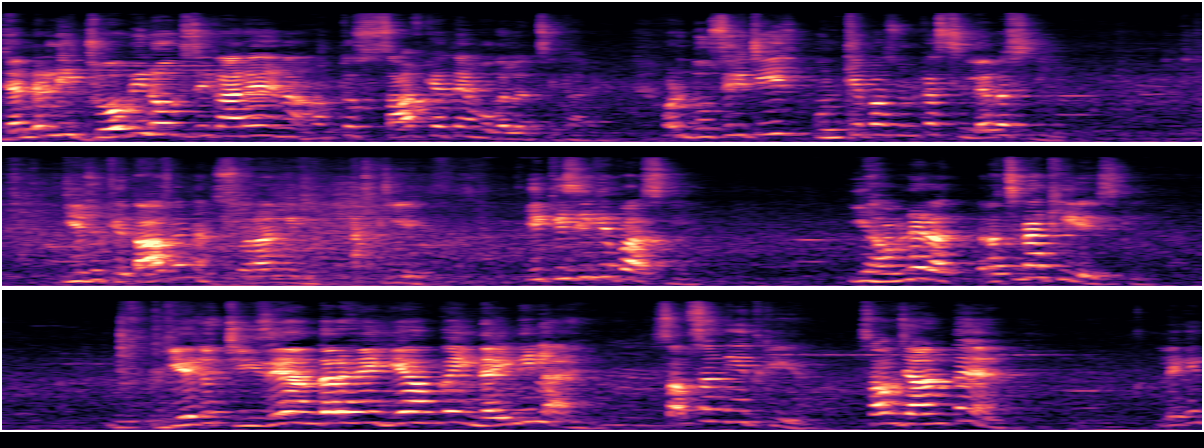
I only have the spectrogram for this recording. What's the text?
जनरली जो भी लोग सिखा रहे हैं ना, हम तो साफ़ कहते हैं वो गलत सिखा रहे हैं। और दूसरी चीज़, उनके पास उनका सिलेबस नहीं ये जो किताब है ना स्वरांगिनी ये ये किसी के पास नहीं ये हमने रचना की है इसकी। ये जो चीज़ें अंदर हैं ये हम कहीं नई नहीं लाए हैं। सब संगीत की है। सब जानते हैं। लेकिन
